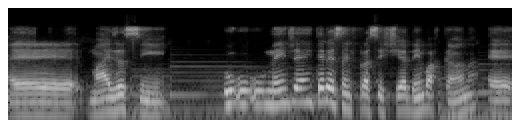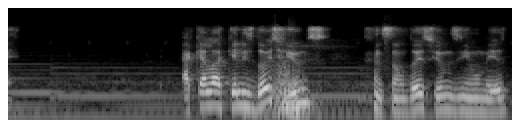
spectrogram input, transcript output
É, mas assim, o, o Mandy é interessante para assistir, é bem bacana. É aquela, aqueles dois filmes, são dois filmes em um mesmo.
